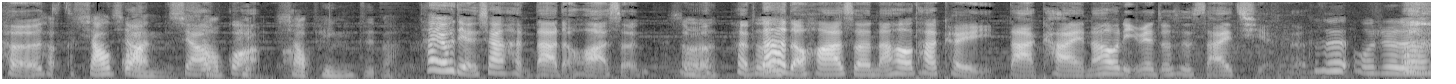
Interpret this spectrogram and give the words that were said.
盒小管、小管、小瓶子吧，它有点像很大的花生，是很大的花生，然后它可以打开，然后里面就是塞钱的。可是我觉得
